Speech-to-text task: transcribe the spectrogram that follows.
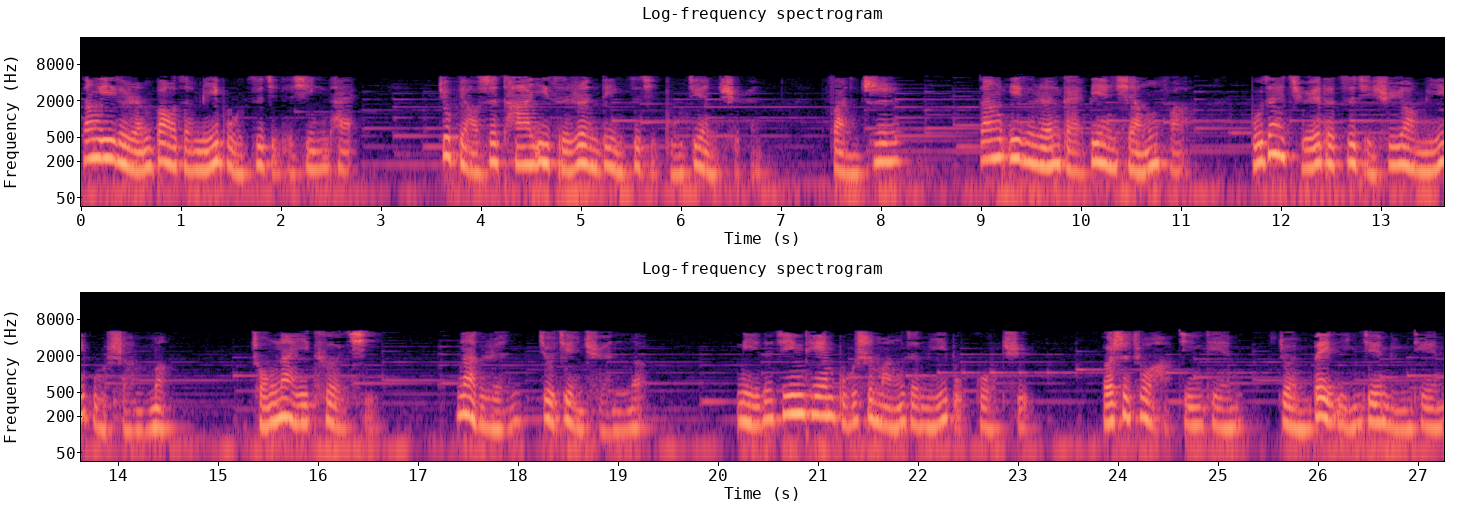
当一个人抱着弥补自己的心态，就表示他一直认定自己不健全。反之，当一个人改变想法，不再觉得自己需要弥补什么，从那一刻起，那个人就健全了。你的今天不是忙着弥补过去，而是做好今天，准备迎接明天。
